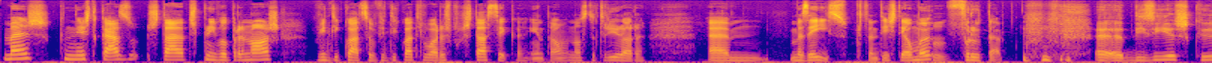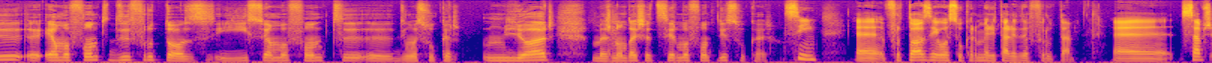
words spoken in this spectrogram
mas que neste caso está disponível para nós 24 sobre 24 horas porque está seca, então não se deteriora. Um, mas é isso, portanto, isto é uma hum. fruta. Uh, dizias que eh, é uma fonte de frutose e isso é uma fonte uh, de um açúcar melhor, mas não deixa de ser uma fonte de açúcar. Sim, uh, frutose é o açúcar maioritário da fruta. Uh, sabes,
